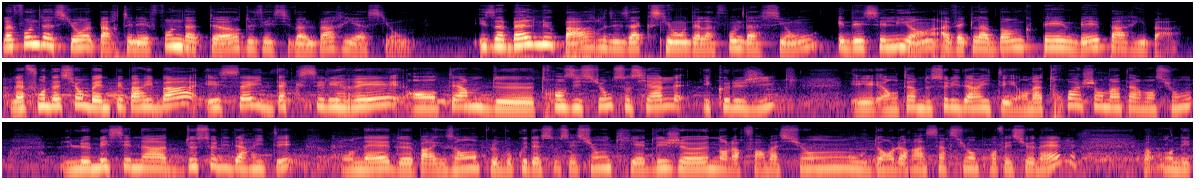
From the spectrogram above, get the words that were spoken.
La Fondation est partenaire fondateur du festival Variation. Isabelle nous parle des actions de la Fondation et de ses liens avec la banque PNB Paribas. La Fondation BNP Paribas essaye d'accélérer en termes de transition sociale, écologique et en termes de solidarité. On a trois champs d'intervention. Le mécénat de solidarité. On aide par exemple beaucoup d'associations qui aident les jeunes dans leur formation ou dans leur insertion professionnelle. On est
